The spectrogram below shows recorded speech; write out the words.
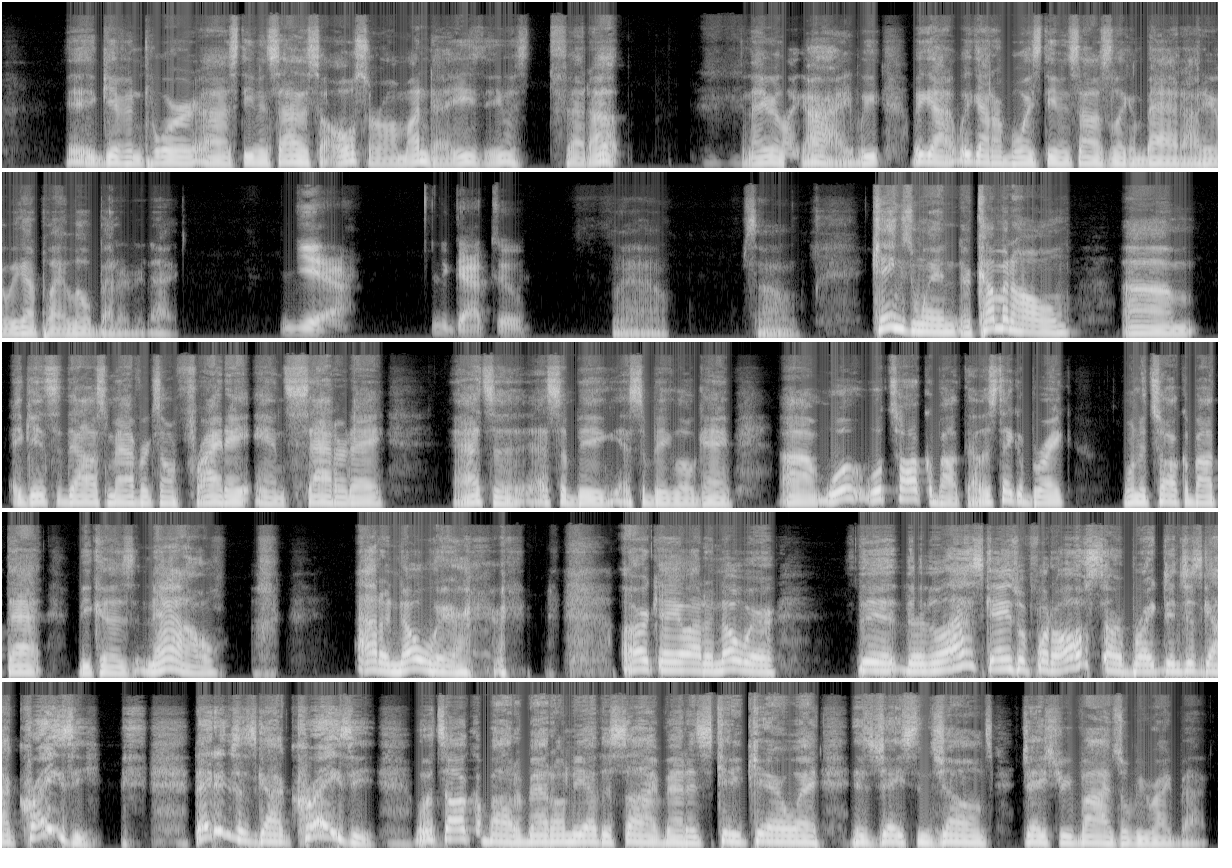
giving poor uh Stephen Silas an ulcer on Monday. He, he was fed up. And they were like, all right, we we got we got our boy Stephen Silas looking bad out here. We got to play a little better today. Yeah, you got to. Yeah. So Kings win. They're coming home um, against the Dallas Mavericks on Friday and Saturday. That's a that's a big that's a big little game. Um, we'll we'll talk about that. Let's take a break. Want to talk about that because now, out of nowhere, RKO out of nowhere, the, the last games before the All Star break then just got crazy. they didn't just got crazy. We'll talk about it, man, on the other side, man. It's Kenny Caraway, it's Jason Jones, J Street Vibes. We'll be right back.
